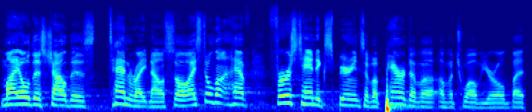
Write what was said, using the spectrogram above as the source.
My oldest child is 10 right now, so I still don't have firsthand experience of a parent of a, of a 12 year old. But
